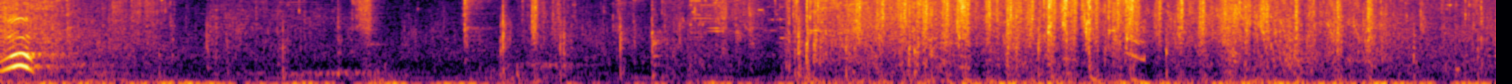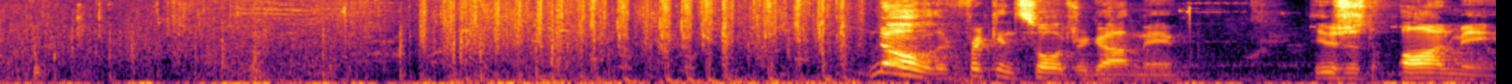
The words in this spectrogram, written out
Woo! No, the freaking soldier got me. He was just on me.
